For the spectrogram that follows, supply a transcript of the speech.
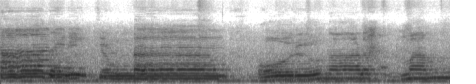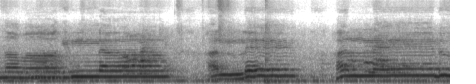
കാതനിക്കുണ്ട്. ഒരു നാളും മന്ദമാകില്ല. അല്ലേ ഹല്ലേലൂയ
